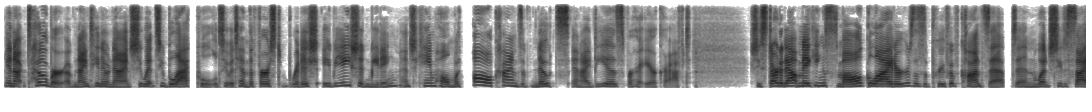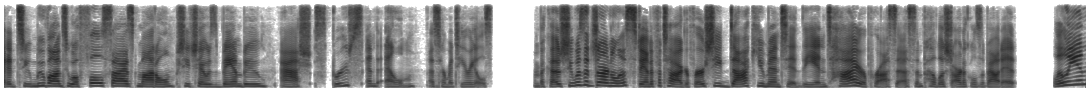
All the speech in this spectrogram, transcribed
In October of 1909, she went to Blackpool to attend the first British aviation meeting, and she came home with all kinds of notes and ideas for her aircraft. She started out making small gliders as a proof of concept, and once she decided to move on to a full sized model, she chose bamboo, ash, spruce, and elm as her materials. And because she was a journalist and a photographer, she documented the entire process and published articles about it. Lillian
